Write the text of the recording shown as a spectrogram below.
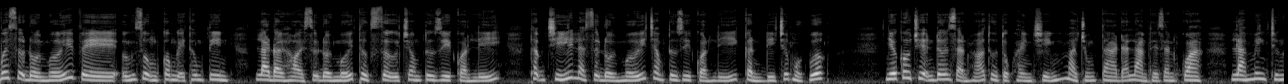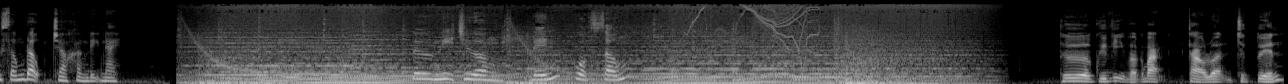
với sự đổi mới về ứng dụng công nghệ thông tin là đòi hỏi sự đổi mới thực sự trong tư duy quản lý, thậm chí là sự đổi mới trong tư duy quản lý cần đi trước một bước. Nhiều câu chuyện đơn giản hóa thủ tục hành chính mà chúng ta đã làm thời gian qua là minh chứng sống động cho khẳng định này. Từ nghị trường đến cuộc sống Thưa quý vị và các bạn, thảo luận trực tuyến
